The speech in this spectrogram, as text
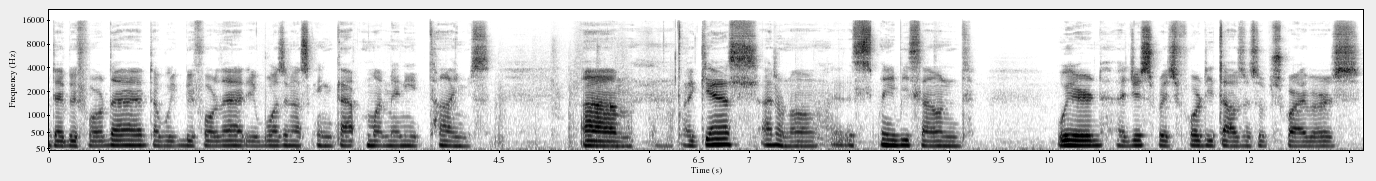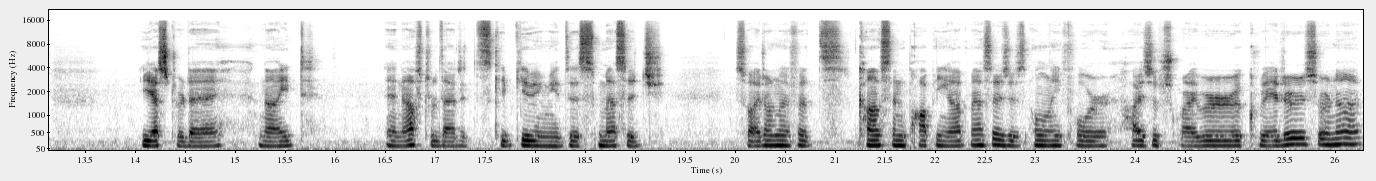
day before that, a week before that, it wasn't asking that many times. Um, I guess, I don't know, this maybe sound weird. I just reached 40,000 subscribers yesterday night and after that it's keep giving me this message. So I don't know if it's constant popping up message is only for high subscriber creators or not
